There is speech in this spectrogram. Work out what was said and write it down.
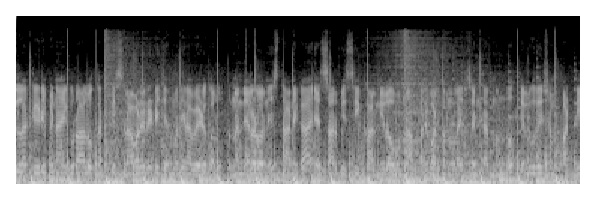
జిల్లా టీడీపీ నాయకురాలు కత్తి శ్రావణిరెడ్డి జన్మదిన వేడుకలు. నంద్యాలలోని స్థానిక ఎస్ఆర్బీసీ కాలనీలో ఉన్న పరివర్తన లైఫ్ సెంటర్ నందు తెలుగుదేశం పార్టీ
